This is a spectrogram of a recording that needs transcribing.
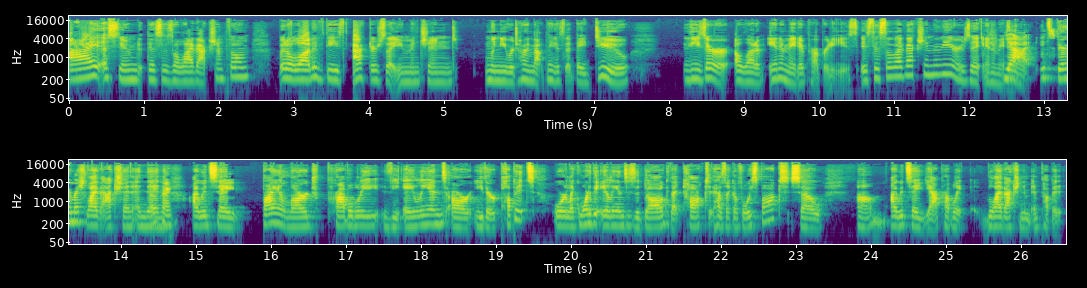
I assumed this is a live action film, but a lot of these actors that you mentioned when you were talking about things that they do, these are a lot of animated properties. Is this a live action movie or is it animated? Yeah, it's very much live action. And then okay. I would say, by and large, probably the aliens are either puppets or like one of the aliens is a dog that talks. It has like a voice box. So um, I would say, yeah, probably live action and puppet.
